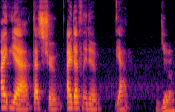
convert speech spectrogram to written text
I yeah, that's true. I definitely do. Yeah. Know.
